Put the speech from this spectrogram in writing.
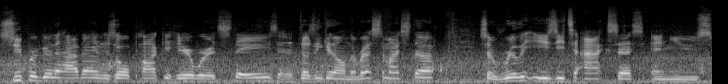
super good to have that in this little pocket here where it stays and it doesn't get on the rest of my stuff so really easy to access and use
